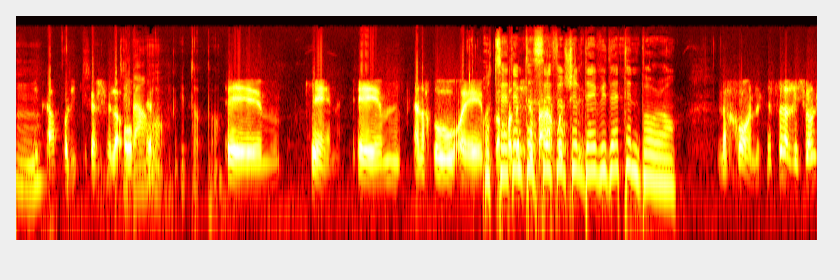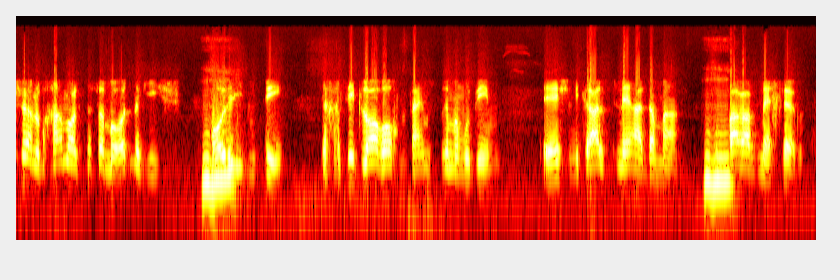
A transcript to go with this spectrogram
נקרא פוליטיקה של האוכל. דיברנו איתו פה. אה, כן, אה, אנחנו... אה, הוצאתם את הספר של דיוויד אטנבורו. נכון, הספר הראשון שלנו בחרנו על ספר מאוד נגיש, מהמם. מאוד ידידותי, יחסית לא ארוך, 220 עמודים, אה, שנקרא על פני האדמה, מהמם. כבר רב מכר, אה,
